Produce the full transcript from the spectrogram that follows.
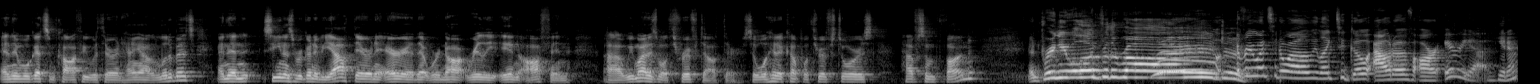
And then we'll get some coffee with her and hang out a little bit. And then, seeing as we're going to be out there in an area that we're not really in often, uh, we might as well thrift out there. So we'll hit a couple thrift stores, have some fun, and bring you along for the ride. Every once in a while, we like to go out of our area, you know,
